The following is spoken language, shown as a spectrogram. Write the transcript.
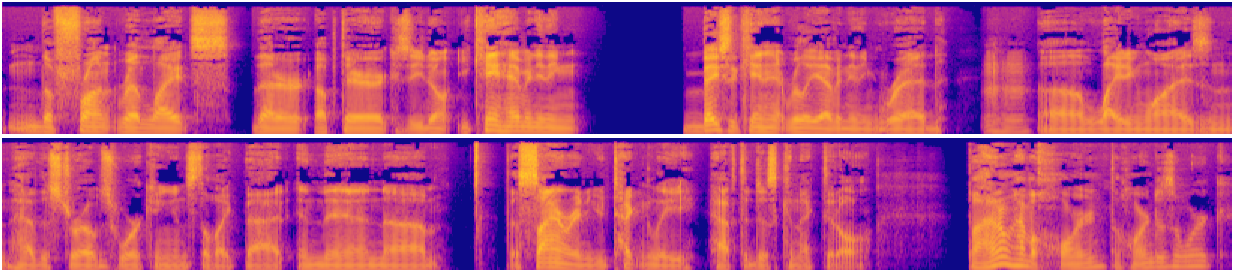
the front red lights that are up there because you don't, you can't have anything. Basically, can't really have anything red hmm uh, lighting wise, and have the strobes working and stuff like that. And then um, the siren, you technically have to disconnect it all. But I don't have a horn. The horn doesn't work.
